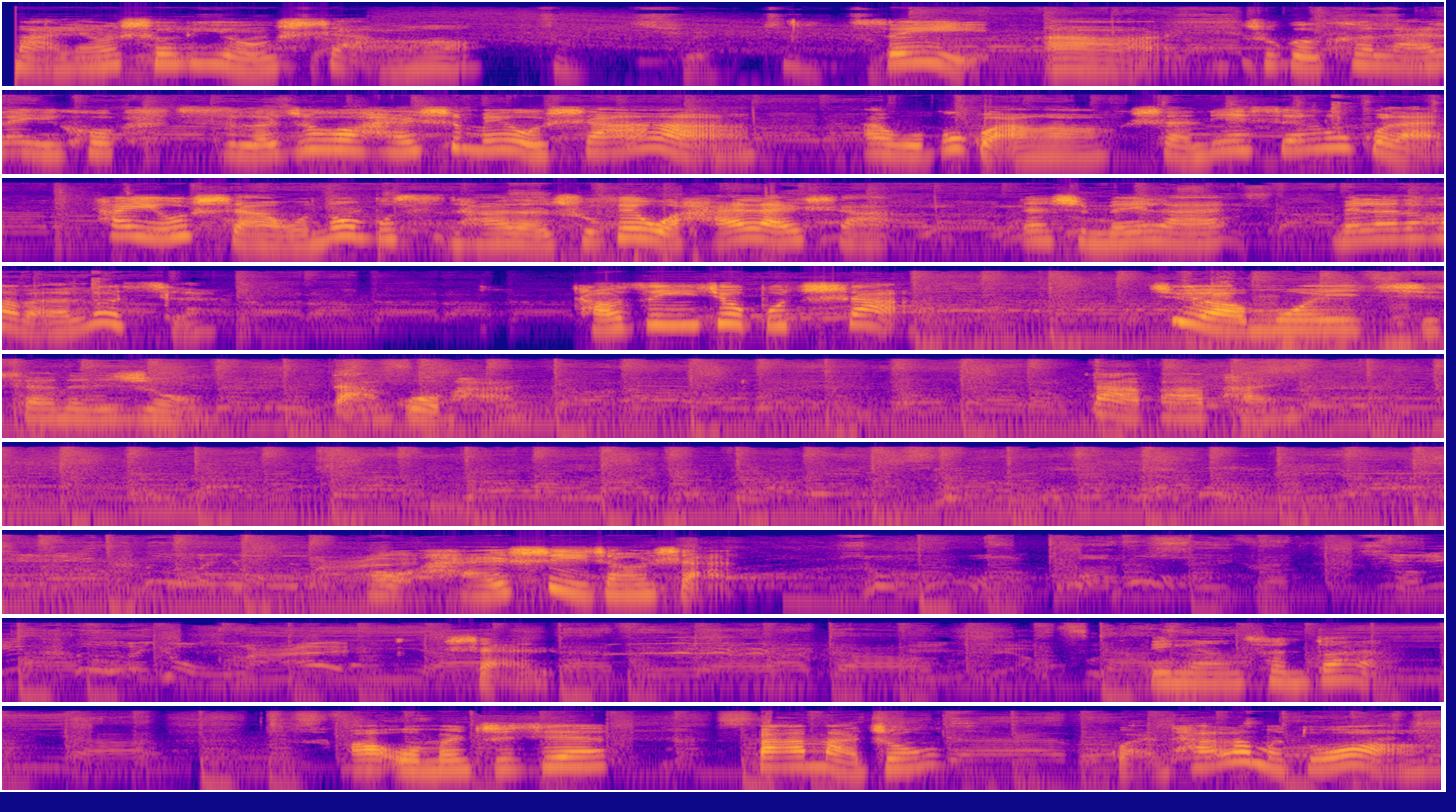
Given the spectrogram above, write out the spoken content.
马良手里有闪啊，所以啊，诸葛恪来了以后死了之后还是没有杀啊！哎，我不管啊，闪电先撸过来，他有闪，我弄不死他的，除非我还来杀。但是没来，没来的话把他乐起来。桃子依旧不吃啊，就要摸 A 七三的这种大过盘、大八盘。哦，还是一张闪，闪，冰凉寸断。好，我们直接八马中，管他那么多啊！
